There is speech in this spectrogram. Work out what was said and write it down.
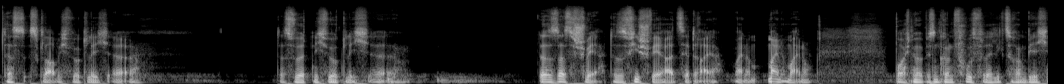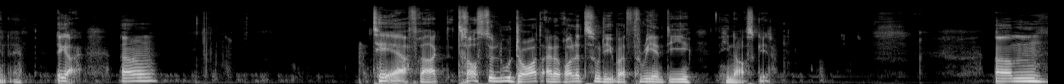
das ist, glaube ich, wirklich, äh, das wird nicht wirklich, äh, das ist das ist schwer. Das ist viel schwerer als der Dreier, meine, meine Meinung. Boah, ich bin ein bisschen konfus, vielleicht liegt es auch am Bierchen, ey. Egal. Ähm, TR fragt, traust du Lou dort eine Rolle zu, die über 3D hinausgeht? Ähm,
